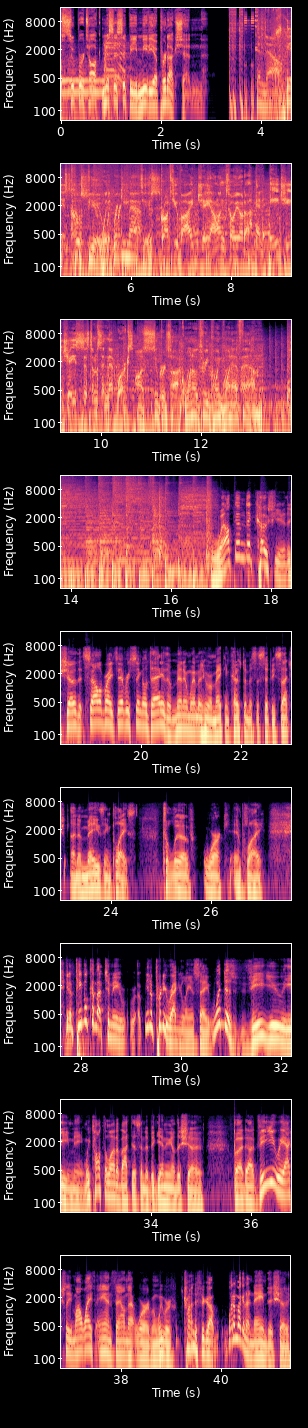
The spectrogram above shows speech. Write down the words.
a SuperTalk Mississippi media production. And now it's Coast View with Ricky Matthews, brought to you by J. Allen Toyota and AGJ Systems and Networks on SuperTalk 103.1 FM. Welcome to Coast View, the show that celebrates every single day the men and women who are making coastal Mississippi such an amazing place to live, work, and play. You know, people come up to me, you know, pretty regularly and say, "What does VUE mean?" We talked a lot about this in the beginning of the show. But uh, VUE actually, my wife Ann found that word when we were trying to figure out what am I going to name this show.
